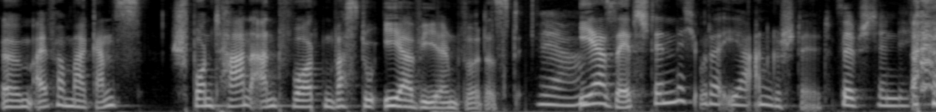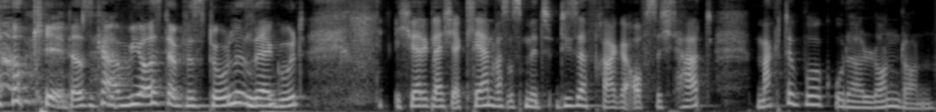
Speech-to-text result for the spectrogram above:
Ähm, einfach mal ganz spontan antworten, was du eher wählen würdest. Ja. Eher selbstständig oder eher angestellt? Selbstständig. okay, das kam wie aus der Pistole, sehr gut. Ich werde gleich erklären, was es mit dieser Frage auf sich hat. Magdeburg oder London?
